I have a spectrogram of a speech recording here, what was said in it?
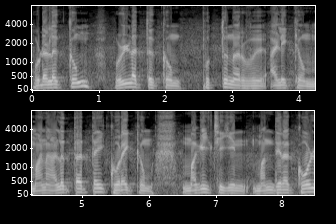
உடலுக்கும் உள்ளத்துக்கும் புத்துணர்வு அளிக்கும் மன அழுத்தத்தை குறைக்கும் மகிழ்ச்சியின் மந்திரக்கோள்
